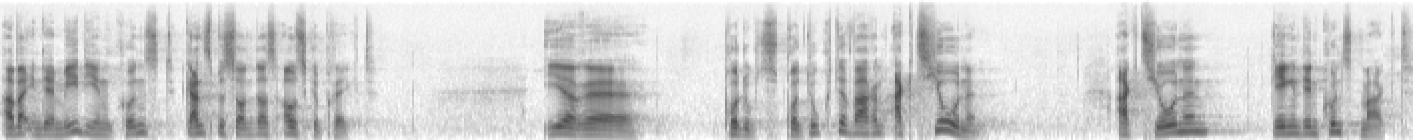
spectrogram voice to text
aber in der Medienkunst ganz besonders ausgeprägt. Ihre Produkte waren Aktionen, Aktionen gegen den Kunstmarkt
